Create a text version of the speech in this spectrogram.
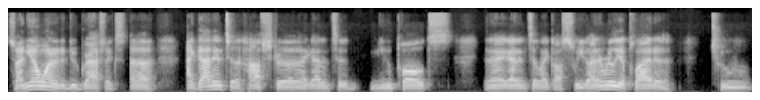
so I knew I wanted to do graphics. Uh, I got into Hofstra, I got into New Paltz, and I got into like Oswego. I didn't really apply to two,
